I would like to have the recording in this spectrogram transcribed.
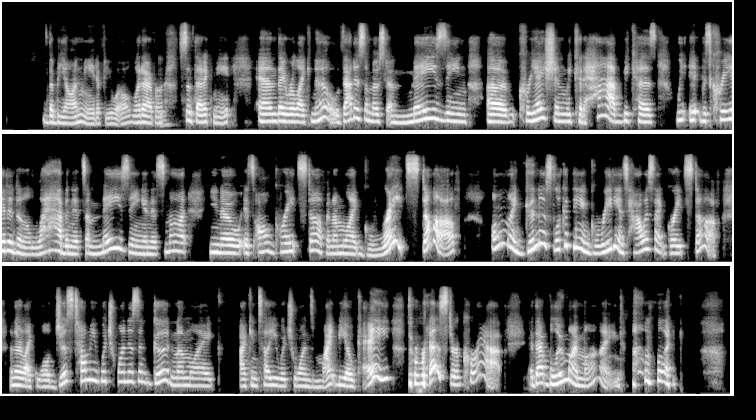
the beyond meat if you will whatever mm-hmm. synthetic meat. And they were like no that is the most amazing uh, creation we could have because we it was created in a lab and it's amazing and it's not you know it's all great stuff. And i'm like great stuff oh my goodness, look at the ingredients. How is that great stuff? And they're like, well, just tell me which one isn't good. And I'm like, I can tell you which ones might be okay. The rest are crap. That blew my mind. I'm like,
